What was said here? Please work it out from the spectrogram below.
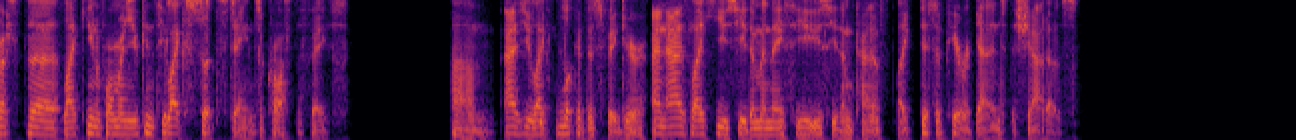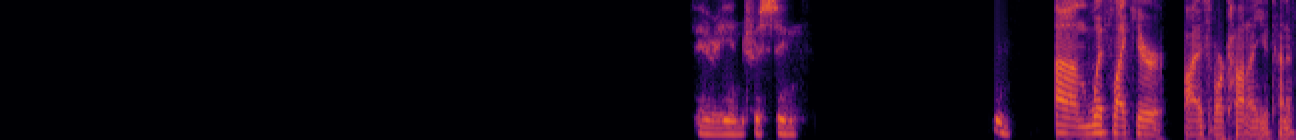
rest of the like uniform and you can see like soot stains across the face. Um, as you like look at this figure and as like you see them and they see you you see them kind of like disappear again into the shadows. Very interesting. Hmm. um, with like your eyes of arcana you kind of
